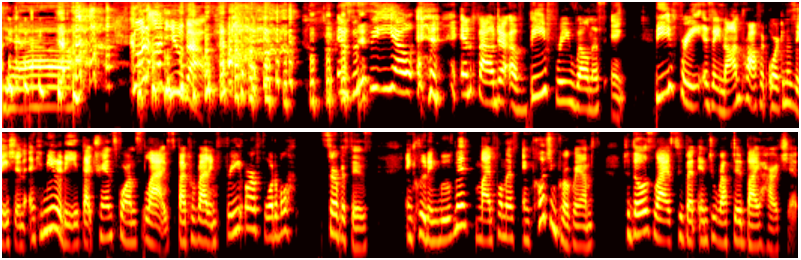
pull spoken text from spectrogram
yeah. Good on you, though. is the CEO and founder of Be Free Wellness Inc. Be Free is a nonprofit organization and community that transforms lives by providing free or affordable services, including movement, mindfulness, and coaching programs to those lives who've been interrupted by hardship.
